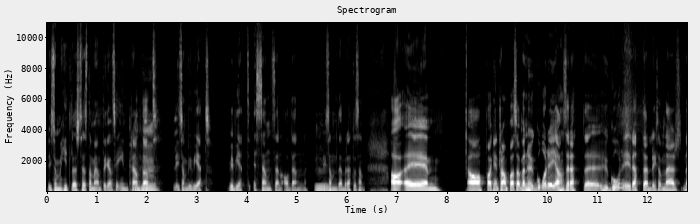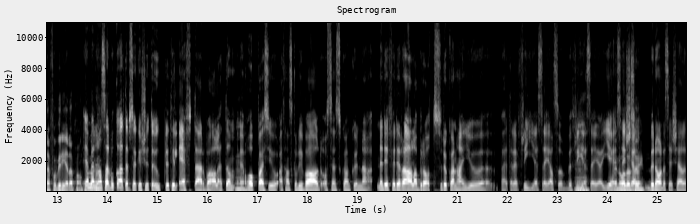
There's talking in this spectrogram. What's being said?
liksom Hitlers testamente ganska inpräntat. Mhm. Liksom vi vet, vi vet essensen av den, Mm. liksom den berättelsen. Ja, ehm, ja, fucking Trump alltså. Men hur går det i hans rätt, eh, hur går det i rätten? Liksom? När, när får vi reda på någonting? Ja, men hans advokater försöker skjuta upp det till efter valet. De Mm. eh, hoppas ju att han ska bli vald och sen ska han kunna, när det är federala brott, så då kan han ju, eh, vad heter det, fria sig, alltså befria sig och ge Mm. Benåda sig själv, sig. benåda sig själv.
